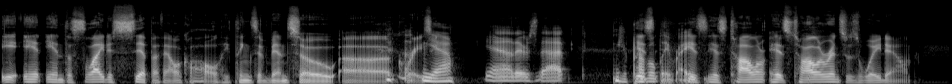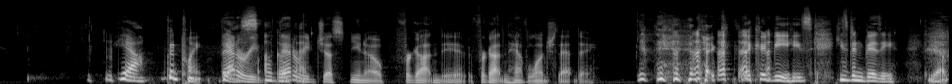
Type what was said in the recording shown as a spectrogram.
in, in the slightest sip of alcohol. Things have been so uh, crazy. Yeah, Yeah, there's that. You're His- probably right. His his, toler- his tolerance is way down. yeah, good point. That yes, or he, go that or he just you know forgotten to forgotten to have lunch that day. that, that could be. He's he's been busy. Yep.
